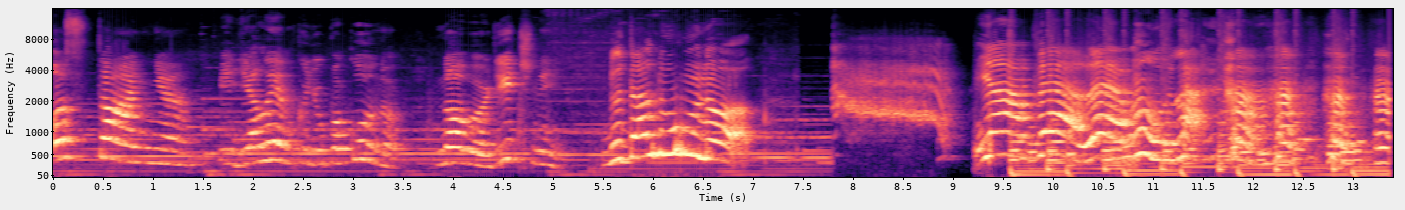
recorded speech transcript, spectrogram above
останнє. Під ялинкою пакунок новорічний. Додалунок. Я перемогла. Ха-ха-ха-ха.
